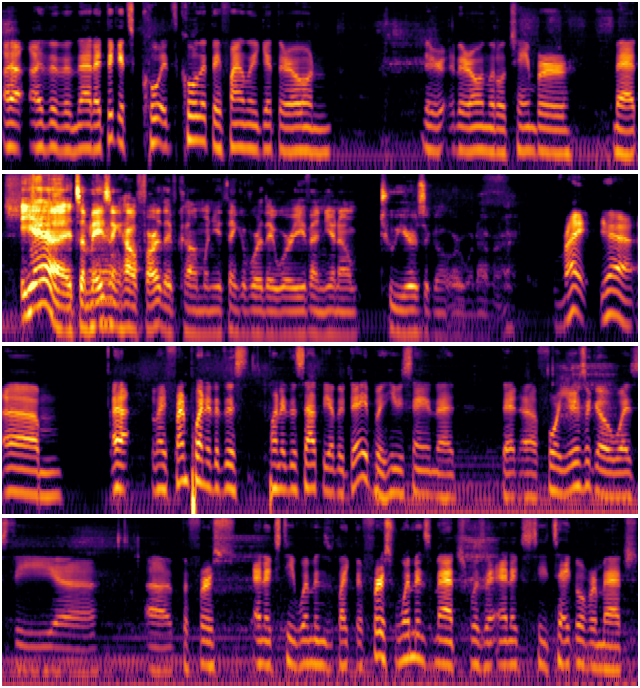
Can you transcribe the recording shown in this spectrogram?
uh, other than that, I think it's cool. It's cool that they finally get their own their their own little chamber match. Yeah, it's amazing Yeah. how far they've come when you think of where they were even you know two years ago or whatever. Right. Yeah. Um, uh, my friend pointed this pointed this out the other day, but he was saying that that uh, four years ago was the uh, uh, the first NXT women's like the first women's match was an NXT Takeover match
